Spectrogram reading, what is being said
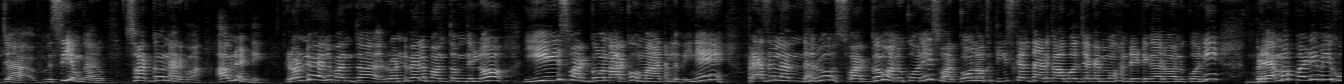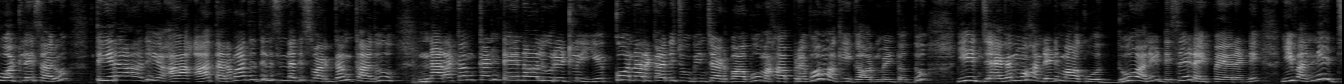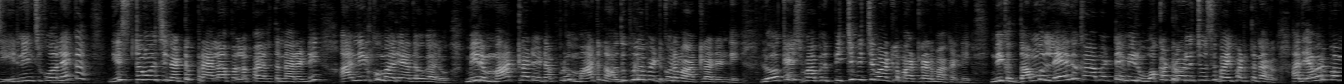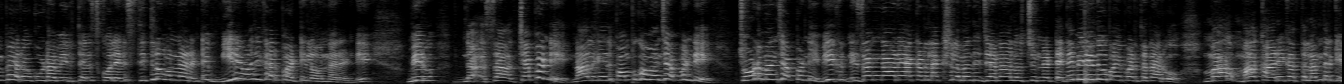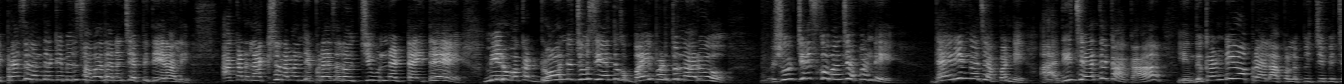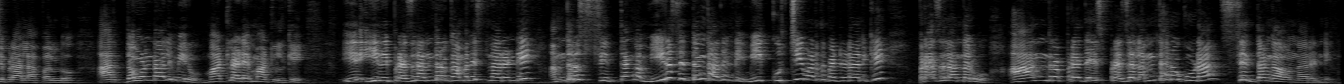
జ- సీఎం గారు. స్వర్గం నరకమా? అవునండి. రెండు వేల పంత రెండు వేల పంతొమ్మిదిలో ఈ స్వర్గం నరకం మాటలు వినే ప్రజలందరూ స్వర్గం అనుకొని స్వర్గంలోకి తీసుకెళ్తాడు కాబోలు జగన్మోహన్ రెడ్డి గారు అనుకొని భ్రమపడి మీకు ఓట్లేశారు. తీరా అది ఆ- తర్వాత తెలిసింది అది స్వర్గం కాదు. నరకం కంటే నాలుగు రెట్లు ఎక్కువ నరకాన్ని చూపించాడు బాబు. మహాప్రభు మాకు ఈ గవర్నమెంట్ వద్దు. ఈ జగన్మోహన్ రెడ్డి మాకు వద్దు అని డిసైడ్ అయిపోయారండి. ఇవన్నీ జీర్ణించుకోలేక ఇష్టం వచ్చినట్టు ప్రలాపంలో పేలుతున్నారండి. అనిల్ కుమార్ యాదవ్ గారు మీరు మాట్లాడేటప్పుడు మా మాటను అదుపులో పెట్టుకొని మాట్లాడండి. లోకేష్ బాబుని పిచ్చి పిచ్చి మాటలు మాట్లాడమాకండి. మీకు దమ్ము లేదు కాబట్టే మీరు ఒక డ్రోన్ చూసి భయపడుతున్నారు. అది ఎవరు పంపారో కూడా మీరు తెలుసుకోలేని స్థితిలో ఉన్నారంటే మీరేం అధికార పార్టీలో ఉన్నారండి. మీరు స- చెప్పండి. నాలుగైదు పంపుకోమని చెప్పండి. చూడమని చెప్పండి. మీకు నిజంగానే అక్కడ లక్షల మంది జనాలు వచ్చినట్టయితే మీరు ఎందుకు భయపడుతున్నారు? మా మా కార్యకర్తలందరికీ ప్రజలందరికీ మీరు సమాధానం చెప్పి తీరాలి. అక్కడ లక్షల మంది ప్రజలు వచ్చి ఉన్నట్టయితే మీరు ఒక డ్రోన్ చూసి ఎందుకు భయపడుతున్నారు? షూట్ చేసుకోమని చెప్పండి. ధైర్యంగా చెప్పండి. అది చేత కాక ఎందుకండి ఆ ప్రలాపనలు పిచ్చి పిచ్చి ప్రలాపనలు అర్థం ఉండాలి మీరు మాట్లాడే మాటలకి. ఇది ప్రజలందరూ గమనిస్తున్నారండి. అందరూ సిద్ధంగా మీరు సిద్ధం కాదండి. మీ కుర్చీ మడత పెట్టడానికి ప్రజలందరూ ఆంధ్రప్రదేశ్ ప్రజలందరూ కూడా సిద్ధంగా ఉన్నారండి.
